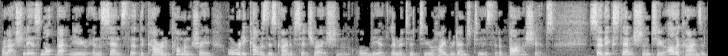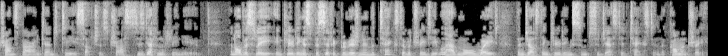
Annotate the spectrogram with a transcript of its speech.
Well actually it's not that new in the sense that the current commentary already covers this kind of situation, albeit limited to hybrid entities that are partnerships. So the extension to other kinds of transparent entities such as trusts is definitely new. And obviously, including a specific provision in the text of a treaty will have more weight than just including some suggested text in the commentary.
